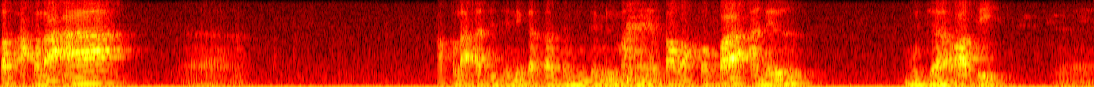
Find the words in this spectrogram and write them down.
Qad aqla'a Akla'a di sini kata Muslimin maknanya tawakofa anil mujarati. Ya.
